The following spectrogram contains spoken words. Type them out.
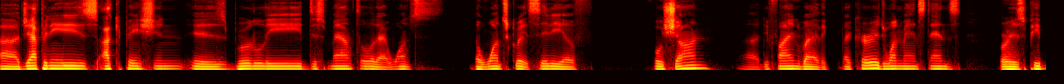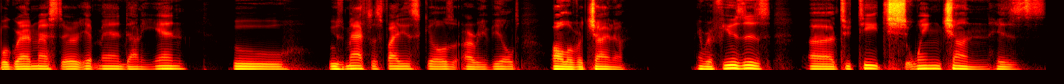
Uh, Japanese occupation is brutally dismantled at once the once great city of Foshan, uh, defined by the by courage. One man stands for his people, Grandmaster Ip Man Donnie Yen, who whose matchless fighting skills are revealed all over China, and refuses uh, to teach Wing Chun his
